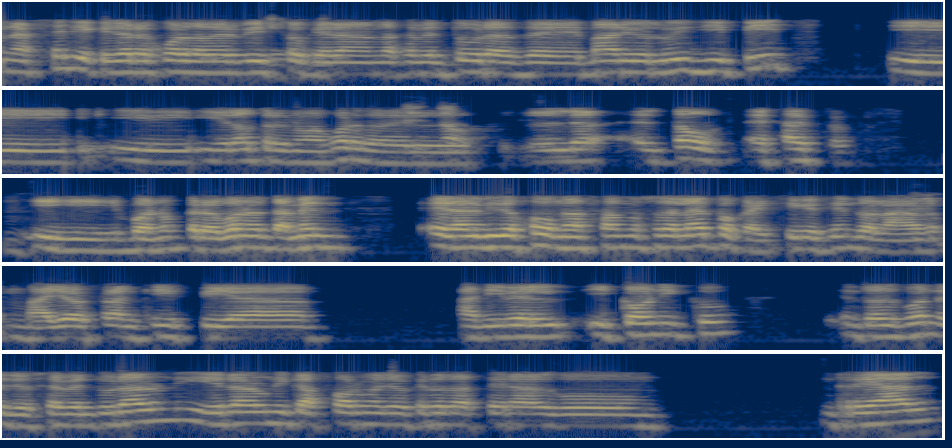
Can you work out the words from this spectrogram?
una serie que yo recuerdo haber visto que eran las aventuras de Mario, Luigi, Peach y, y, y el otro que no me acuerdo, el, El Toad. el, el Toad, exacto. Y bueno, pero bueno, también era el videojuego más famoso de la época y sigue siendo la mayor franquicia a nivel icónico. Entonces, bueno, ellos se aventuraron y era la única forma, yo creo, de hacer algo real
